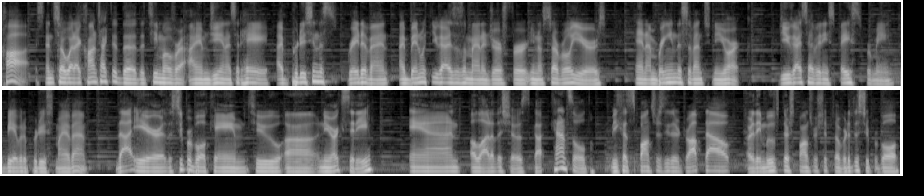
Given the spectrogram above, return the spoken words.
cause. And so when I contacted the, the team over at IMG and I said, Hey, I'm producing this great event. I've been with you guys as a manager for, you know, several years and I'm bringing this event to New York. Do you guys have any space for me to be able to produce my event? That year, the Super Bowl came to uh, New York City and a lot of the shows got canceled because sponsors either dropped out or they moved their sponsorships over to the Super Bowl.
